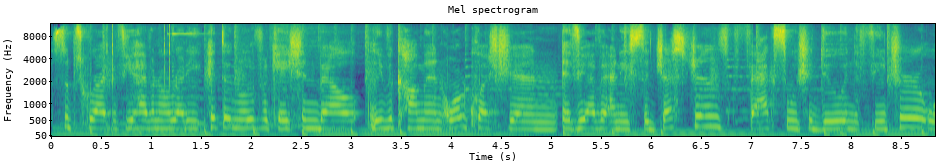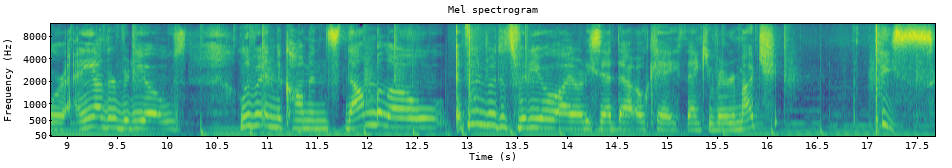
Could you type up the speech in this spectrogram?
subscribe if you haven't already, hit the notification bell, leave a comment or question. If you have any suggestions, facts we should do in the future or any other videos, leave it in the comments down below. If you enjoyed this video, I already said that. Okay, thank you very much. Peace.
